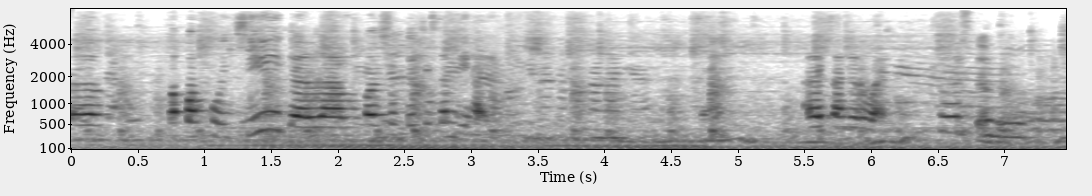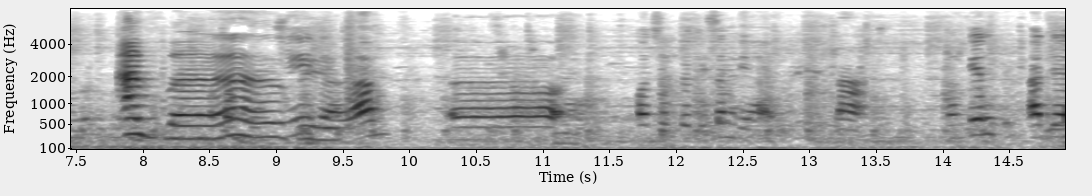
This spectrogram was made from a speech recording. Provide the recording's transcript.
uh, tokoh kunci dalam konstruktivisme di HI Alexander Wen kunci dalam uh, konstruktivisme di HI nah mungkin ada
